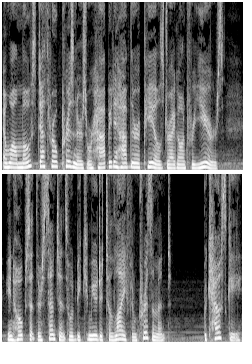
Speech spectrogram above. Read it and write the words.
And while most death row prisoners were happy to have their appeals drag on for years in hopes that their sentence would be commuted to life imprisonment, Bukowski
